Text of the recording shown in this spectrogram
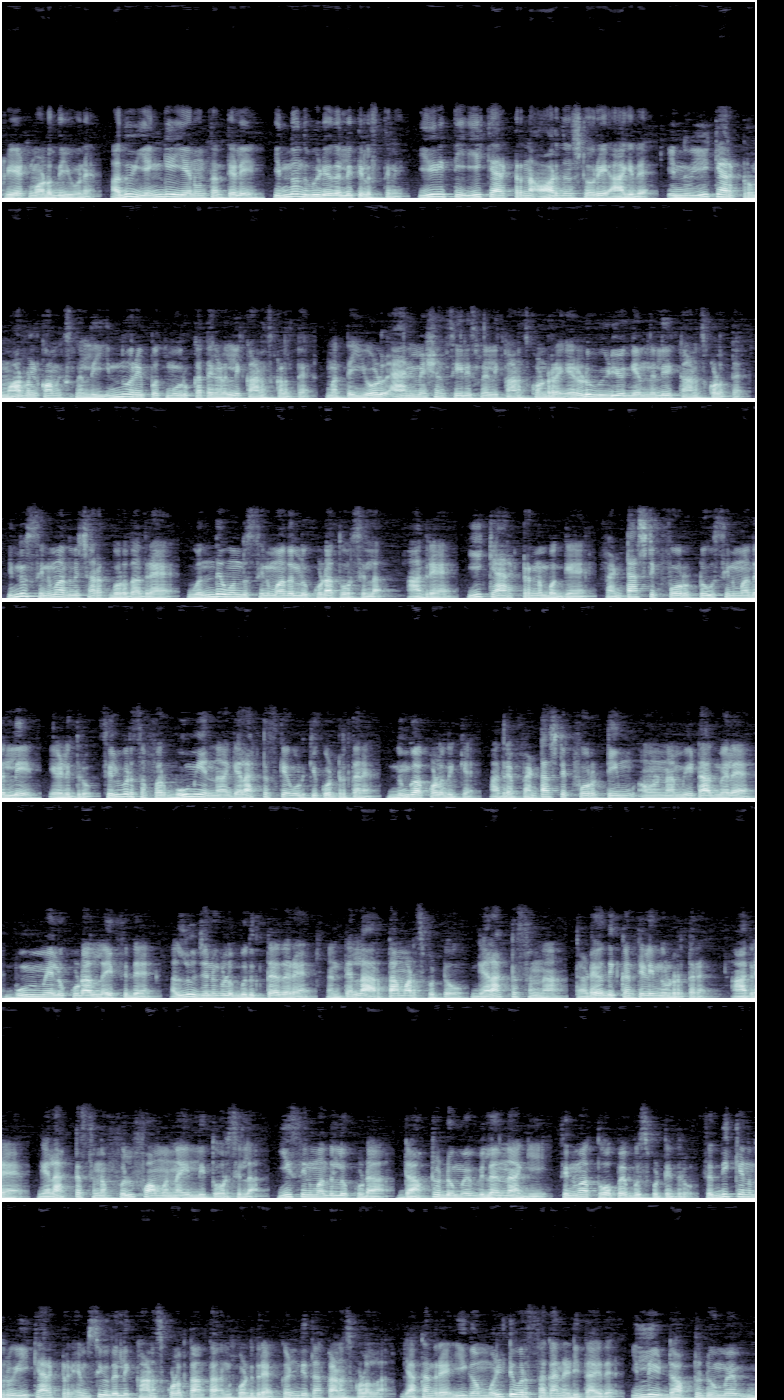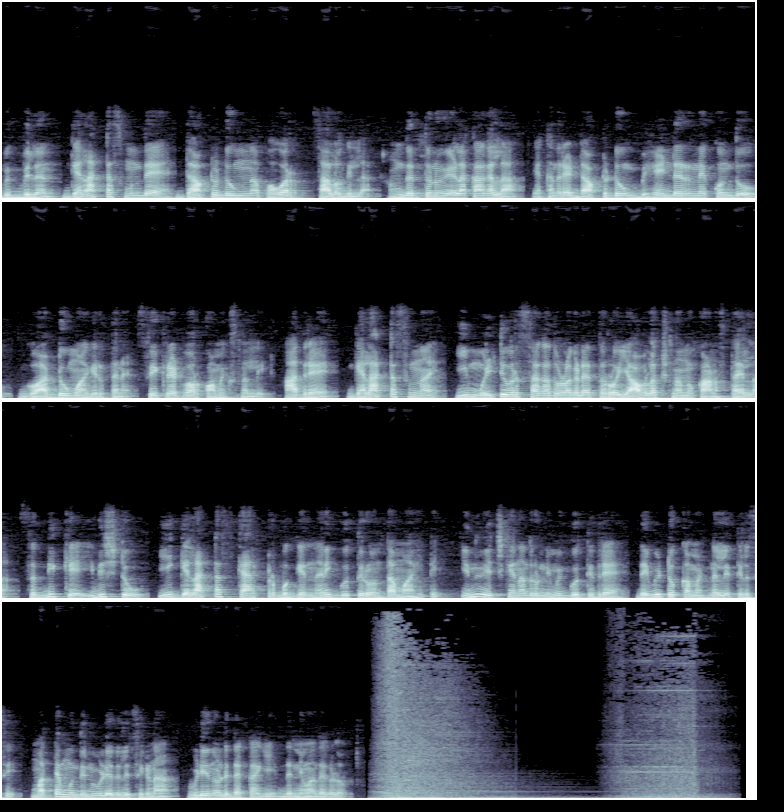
ಕ್ರಿಯೇಟ್ ಮಾಡೋದು ಇವನೇ. ಅದು ಹೆಂಗೆ ಏನು ಅಂತಂತೇಳಿ ಇನ್ನೊಂದು ವಿಡಿಯೋದಲ್ಲಿ ತಿಳಿಸ್ತೀನಿ. ಈ ರೀತಿ ಈ ಕ್ಯಾರೆಕ್ಟರ್ನ ಆರಿಜಿನ್ ಸ್ಟೋರಿ ಆಗಿದೆ. ಇನ್ನು ಈ ಕ್ಯಾರೆಕ್ಟರ್ ಮಾರ್ವಲ್ ಕಾಮಿಕ್ಸ್ನಲ್ಲಿ ಇನ್ನೂರ ಇಪ್ಪತ್ತ್ ಮೂರು ಕಥೆಗಳಲ್ಲಿ ಕಾಣಿಸ್ಕೊಳ್ಳುತ್ತೆ ಮತ್ತೆ ಏಳು ಆನಿಮೇಷನ್ ಸೀರೀಸ್ನಲ್ಲಿ ಕಾಣಿಸ್ಕೊಂಡ್ರೆ ಎರಡು ವಿಡಿಯೋ ಗೇಮ್ನಲ್ಲಿ ಕಾಣಿಸ್ಕೊಳ್ಳುತ್ತೆ ಇನ್ನು ಸಿನಿಮಾದ ವಿಚಾರಕ್ಕೆ ಬರೋದಾದ್ರೆ ಒಂದೇ ಒಂದು ಸಿನಿಮಾದಲ್ಲೂ ಕೂಡ ತೋರಿಸಿಲ್ಲ. ಆದ್ರೆ ಈ ಕ್ಯಾರೆಕ್ಟರ್ನ ಬಗ್ಗೆ ಫ್ಯಾಂಟಾಸ್ಟಿಕ್ ಫೋರ್ ಟೂ ಸಿನಿಮಾದಲ್ಲಿ ಹೇಳಿದ್ರು. ಸಿಲ್ವರ್ ಸಫರ್ ಭೂಮಿಯನ್ನ ಗ್ಯಾಲಾಕ್ಟಸ್ಗೆ ಹುಡುಕಿ ಕೊಟ್ಟಿರ್ತಾನೆ, ನುಂಗಾಕೊಳ್ಳೋದಿಕ್ಕೆ. ಆದ್ರೆ ಫ್ಯಾಂಟಾಸ್ಟಿಕ್ ಫೋರ್ ಟೀಮ್ ಅವನನ್ನ ಮೀಟ್ ಆದ್ಮೇಲೆ ಭೂಮಿ ಮೇಲೂ ಕೂಡ ಲೈಫ್ ಇದೆ, ಅಲ್ಲೂ ಜನಗಳು ಬದುಕ್ತಾ ಇದಾರೆ ಅಂತೆಲ್ಲ ಅರ್ಥ ಮಾಡಿಸ್ಬಿಟ್ಟು ಗ್ಯಾಲಾಕ್ಟಸ್ ಅನ್ನ ತಡೆಯೋದಿಕ್ಕಂತೇಳಿ ನೋಡಿರ್ತಾರೆ. ಆದ್ರೆ ಗೆಲಾಕ್ಟಸ್ನ ಫುಲ್ ಫಾರ್ಮ್ ಅನ್ನ ಇಲ್ಲಿ ತೋರಿಸಿಲ್ಲ. ಈ ಸಿನಿಮಾದಲ್ಲೂ ಕೂಡ ಡಾಕ್ಟರ್ ಡುಮೆ ವಿಲನ್ ಆಗಿ ಸಿನಿಮಾ ಸದ್ಯಕ್ಕೆ ಸದ್ಯಕ್ಕೇನಾದ್ರೂ ಈ ಕ್ಯಾರೆಕ್ಟರ್ ಎಂ ಸಿ ಕಾಣಿಸ್ಕೊಳತ್ತಾ ಅಂತ ಅನ್ಕೊಂಡಿದ್ರೆ ಖಂಡಿತ ಕಾಣಿಸ್ಕೊಳ್ಳಲ್ಲ ಯಾಕಂದ್ರೆ ಈಗ ಮಲ್ಟಿವರ್ಸ್ ಸಗ ನಡೀತಾ ಇದೆ. ಇಲ್ಲಿ doctor Doom big villain Galactus ಮುಂದೆ ಡಾಕ್ಟರ್ ಡೂಮ್ನ ಪವರ್ ಸಾಲೋದಿಲ್ಲ. ಹಂಗಂತನೂ ಹೇಳಕ್ಕಾಗಲ್ಲ. ಯಾಕಂದ್ರೆ ಡಾಕ್ಟರ್ ಡೂಮ್ ಬಿಹೈಂಡರ್ನೇ ಕೊಂದು ಗಾಡ್ ಡೂಮ್ ಆಗಿರ್ತಾನೆ ಸೀಕ್ರೆಟ್ ವಾರ್ ಕಾಮಿಕ್ಸ್ನಲ್ಲಿ. ಆದ್ರೆ ಗೆಲಾಕ್ಟಸ್ನ ಈ ಮಲ್ಟಿವರ್ಸ್ ಸಾಗದೊಳಗಡೆ ತರೋ ಯಾವ ಲಕ್ಷಣನೂ ಕಾಣಿಸ್ತಾ ಇಲ್ಲ. ಸದ್ಯಕ್ಕೆ ಇದಿಷ್ಟು ಈ ಗೆಲಾಕ್ಟಸ್ ಕ್ಯಾರೆಕ್ಟರ್ ಬಗ್ಗೆ ನನಗೆ ಗೊತ್ತಿರುವಂತ ಮಾಹಿತಿ. ಇನ್ನು ಹೆಚ್ಚಿಗೆನಾದ್ರೂ ನಿಮಗೆ ಗೊತ್ತಿದ್ರೆ ದಯವಿಟ್ಟು ಕಮೆಂಟ್ನಲ್ಲಿ ತಿಳಿಸಿ. ಮತ್ತೆ ಮುಂದಿನ ವಿಡಿಯೋದಲ್ಲಿ ಸಿಗೋಣ. ವಿಡಿಯೋ ನೋಡಿದ್ದಕ್ಕಾಗಿ ಧನ್ಯವಾದಗಳು.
